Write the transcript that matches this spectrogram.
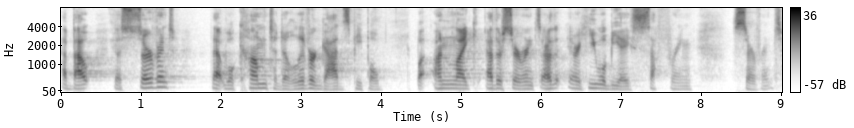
about the servant that will come to deliver God's people. But unlike other servants, or he will be a suffering servant.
